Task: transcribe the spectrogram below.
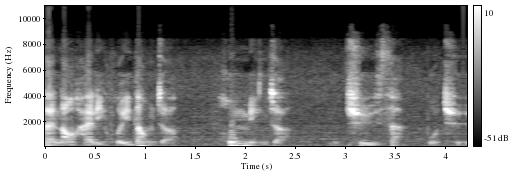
在脑海里回荡着，轰鸣着，驱散不去。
